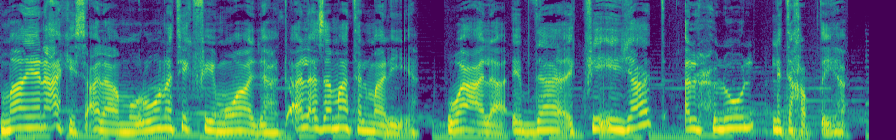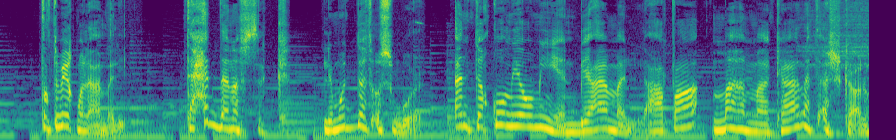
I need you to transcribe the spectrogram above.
ما ينعكس على مرونتك في مواجهة الأزمات المالية وعلى إبداعك في إيجاد الحلول لتخطيها. تطبيق عملي تحدى نفسك لمدة أسبوع أن تقوم يوميا بعمل عطاء مهما كانت أشكاله.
